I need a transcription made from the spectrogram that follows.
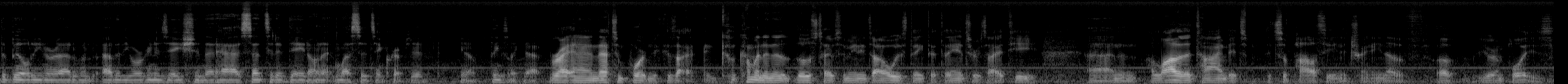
the building or out of an, out of the organization that has sensitive data on it unless it's encrypted, you know, things like that. Right, and that's important because I, coming into those types of meetings, I always think that the answer is IT. Uh, and then a lot of the time, it's it's the policy and the training of, of your employees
